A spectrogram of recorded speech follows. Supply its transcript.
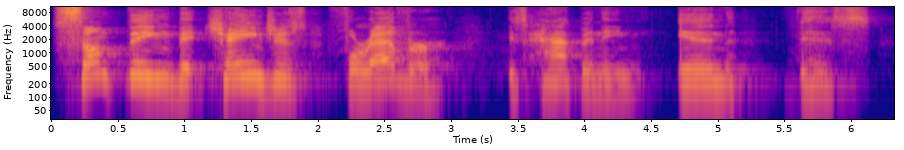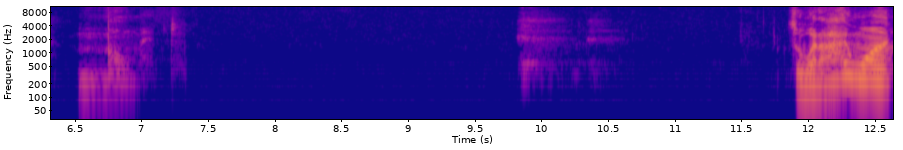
Something that changes forever is happening in this moment. So, what I want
